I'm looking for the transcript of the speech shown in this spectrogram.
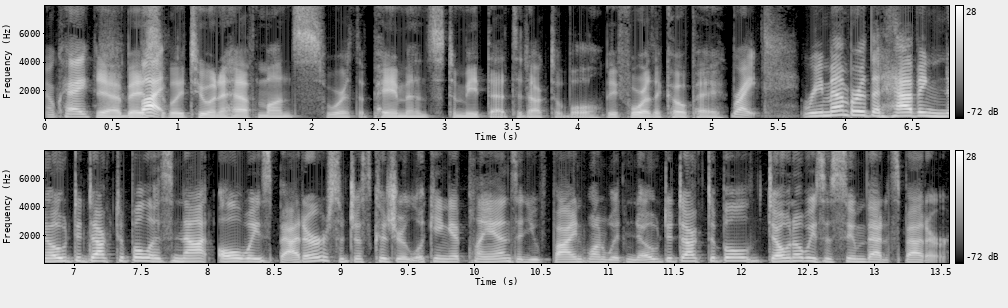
Okay. Yeah, basically but, two and a half months worth of payments to meet that deductible before the copay. Right. Remember that having no deductible is not always better. So just because you're looking at plans and you find one with no deductible, don't always assume that it's better.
